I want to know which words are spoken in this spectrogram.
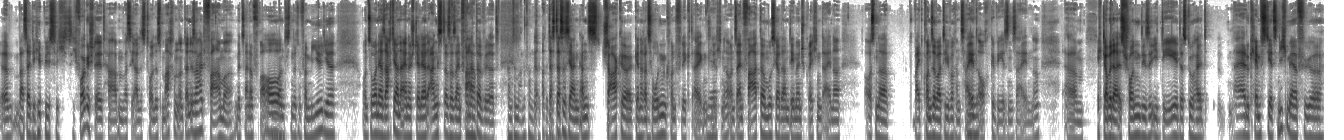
äh, was halt die Hippies sich, sich vorgestellt haben, was sie alles Tolles machen. Und dann ist er halt Farmer mit seiner Frau mhm. und einer Familie und so. Und er sagt ja an einer Stelle, er hat Angst, dass er sein. Vater genau. wird. Ganz am Anfang. Das, das ist ja ein ganz starker Generationenkonflikt eigentlich. Ja. Ne? Und sein Vater muss ja dann dementsprechend einer aus einer weit konservativeren Zeit mhm. auch gewesen sein. Ne? Ähm, ich glaube, da ist schon diese Idee, dass du halt, naja, du kämpfst jetzt nicht mehr für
